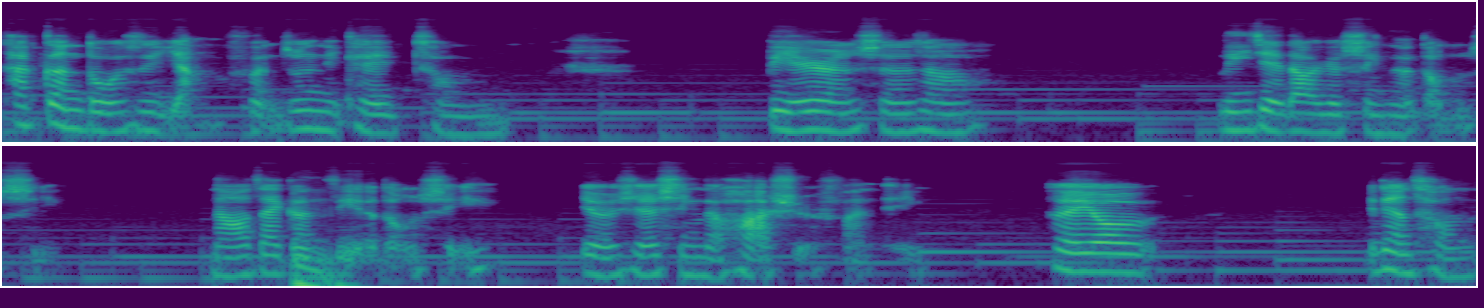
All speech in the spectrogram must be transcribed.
它更多是养分，就是你可以从别人身上理解到一个新的东西，然后再跟自己的东西有一些新的化学反应，所以又有点从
